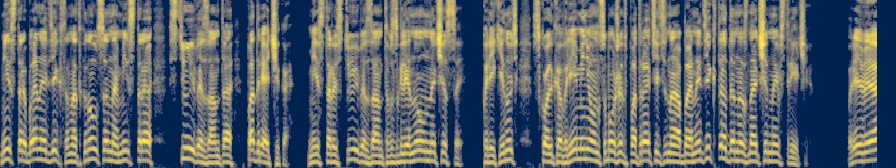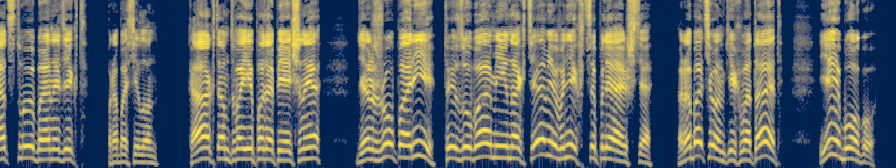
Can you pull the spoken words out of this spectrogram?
мистер Бенедикт наткнулся на мистера Стюйвезанта, подрядчика. Мистер Стюйвезант взглянул на часы. Прикинуть, сколько времени он сможет потратить на Бенедикта до назначенной встречи. «Приветствую, Бенедикт», — пробасил он. «Как там твои подопечные? Держу пари, ты зубами и ногтями в них вцепляешься. Работенки хватает? Ей-богу!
